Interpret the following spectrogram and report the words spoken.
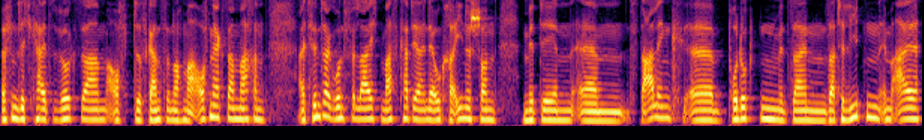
öffentlichkeitswirksam auf das Ganze nochmal aufmerksam machen. Als Hintergrund vielleicht, Musk hat ja in der Ukraine schon mit den ähm, Starlink-Produkten, äh, mit seinen Satelliten im All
